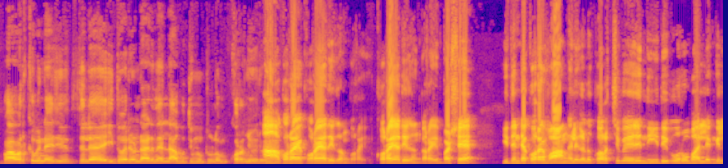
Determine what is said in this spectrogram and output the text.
അപ്പൊ അവർക്ക് പിന്നെ ജീവിതത്തിൽ ഇതുവരെ ഉണ്ടായിരുന്ന എല്ലാ ബുദ്ധിമുട്ടുകളും കുറഞ്ഞു വരും ആ കുറേ കുറേ അധികം കുറയും. കുറേ അധികം കുറയും. പക്ഷേ ഇതിന്റെ കുറേ വാങ്ങലുകൾ കുറച്ച് പേര് നീതിപൂർവം അല്ലെങ്കിൽ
